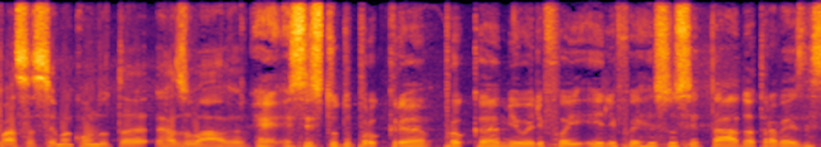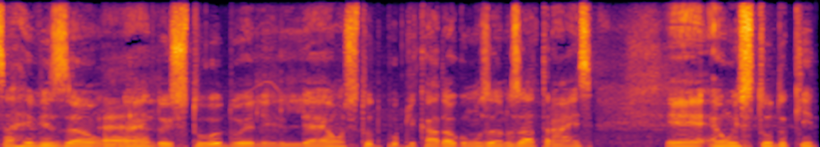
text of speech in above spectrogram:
passa a ser uma conduta razoável. É, esse estudo Procâmio ele foi, ele foi ressuscitado através dessa revisão é. né, do estudo. Ele, ele, é um estudo publicado alguns anos atrás. É, é, um estudo que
